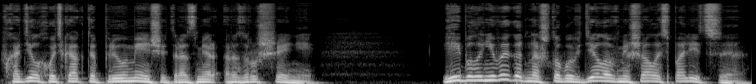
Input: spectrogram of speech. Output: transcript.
входил хоть как-то преуменьшить размер разрушений. Ей было невыгодно, чтобы в дело вмешалась полиция.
